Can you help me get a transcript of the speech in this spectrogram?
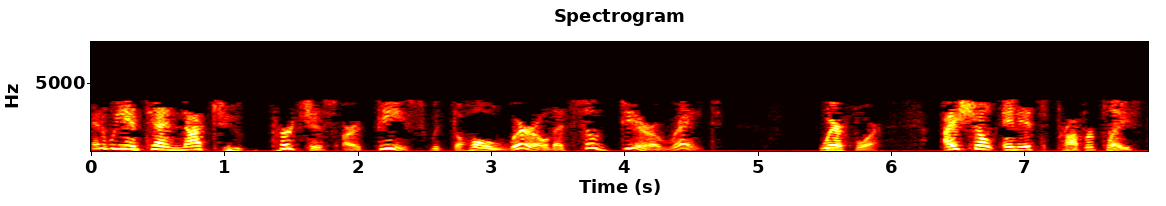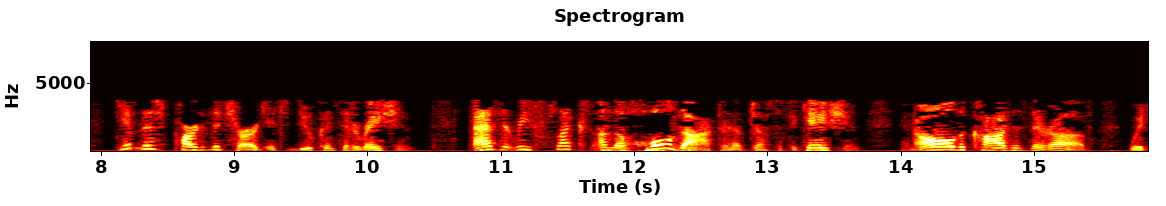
And we intend not to purchase our peace with the whole world at so dear a rate. Wherefore, I shall in its proper place give this part of the charge its due consideration, as it reflects on the whole doctrine of justification, and all the causes thereof, which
